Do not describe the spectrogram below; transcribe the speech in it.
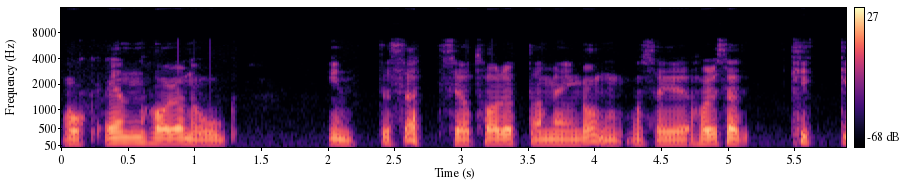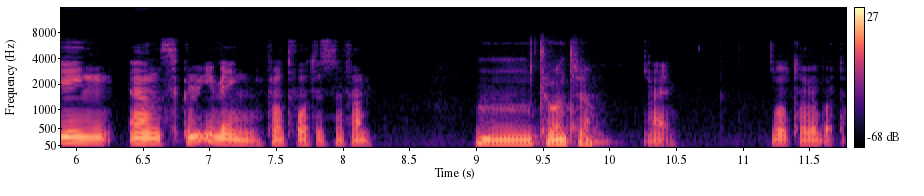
Och en har jag nog inte sett, så jag tar upp den med en gång och säger, har du sett Kicking and Screaming från 2005? Mm, tror inte det. Då tar vi bort det.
